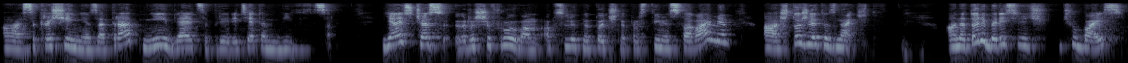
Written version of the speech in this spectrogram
А сокращение затрат не является приоритетом бизнеса. Я сейчас расшифрую вам абсолютно точно простыми словами, а что же это значит. Анатолий Борисович Чубайс,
